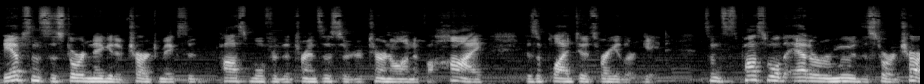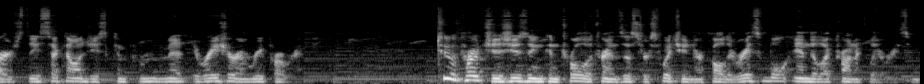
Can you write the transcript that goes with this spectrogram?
The absence of stored negative charge makes it possible for the transistor to turn on if a high is applied to its regular gate. Since it's possible to add or remove the stored charge, these technologies can permit erasure and reprogramming. Two approaches using control of transistor switching are called erasable and electronically erasable.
